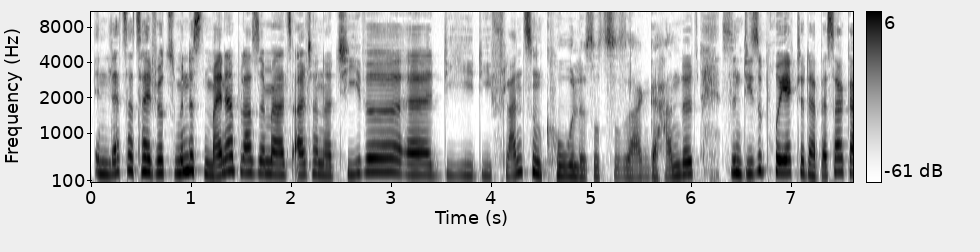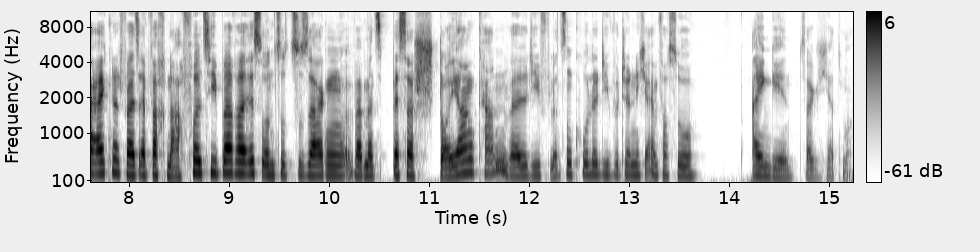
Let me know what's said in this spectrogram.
In letzter Zeit wird zumindest in meiner Blase immer als Alternative äh, die, die Pflanzenkohle sozusagen gehandelt. Sind diese Projekte da besser geeignet, weil es einfach nachvollziehbarer ist und sozusagen, weil man es besser steuern kann? Weil die Pflanzenkohle, die wird ja nicht einfach so eingehen, sage ich jetzt mal.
